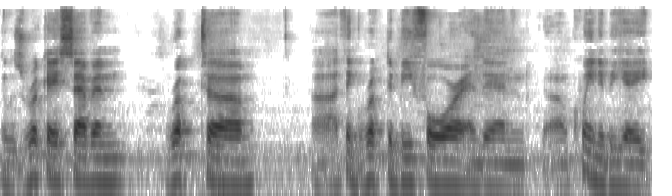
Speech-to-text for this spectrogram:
It was rook a7, rook to uh, I think rook to b4, and then uh, queen to b8,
